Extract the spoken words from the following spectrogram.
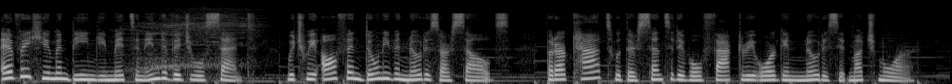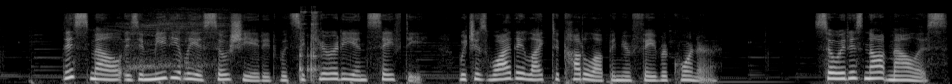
Every human being emits an individual scent, which we often don't even notice ourselves, but our cats with their sensitive olfactory organ notice it much more. This smell is immediately associated with security and safety, which is why they like to cuddle up in your favorite corner. So it is not malice,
